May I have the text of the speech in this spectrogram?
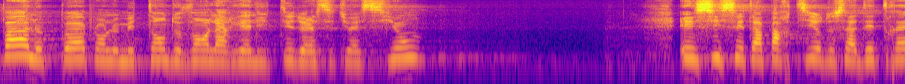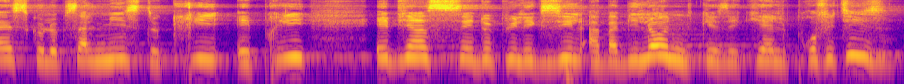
pas le peuple en le mettant devant la réalité de la situation. Et si c'est à partir de sa détresse que le psalmiste crie et prie, eh bien c'est depuis l'exil à Babylone qu'Ézéchiel prophétise.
